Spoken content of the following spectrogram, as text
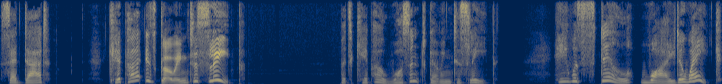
said Dad. Kipper is going to sleep. But Kipper wasn't going to sleep. He was still wide awake.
